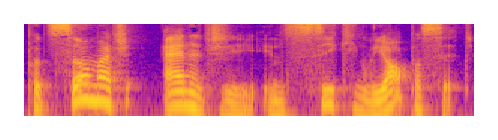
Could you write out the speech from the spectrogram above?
put so much energy in seeking the opposite?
